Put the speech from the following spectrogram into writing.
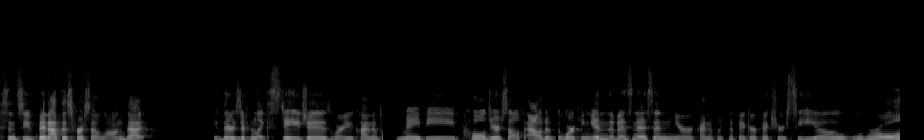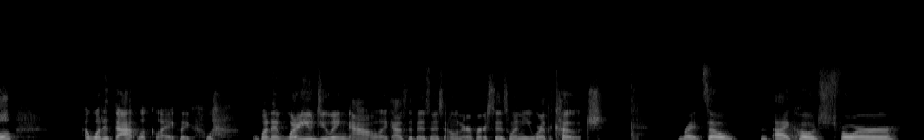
since you've been at this for so long that there's different like stages where you kind of maybe pulled yourself out of working in the business and you're kind of like the bigger picture CEO role. Uh, what did that look like? Like what did, what are you doing now like as the business owner versus when you were the coach? Right. So I coached for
